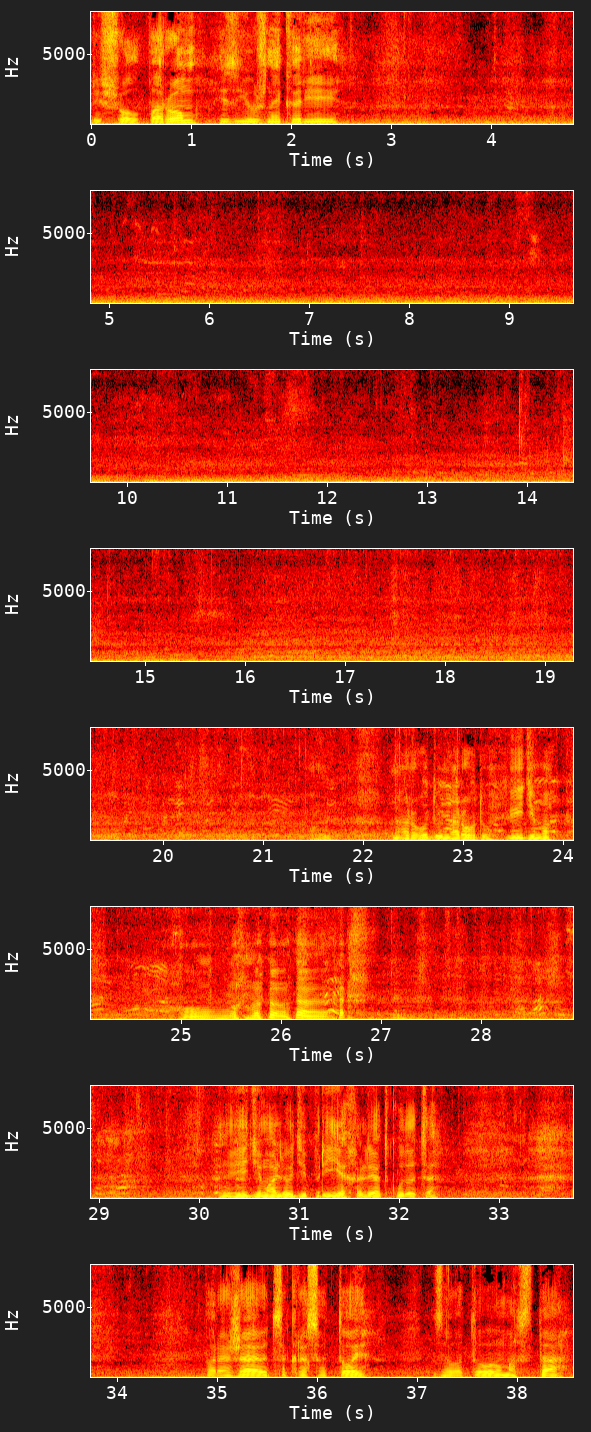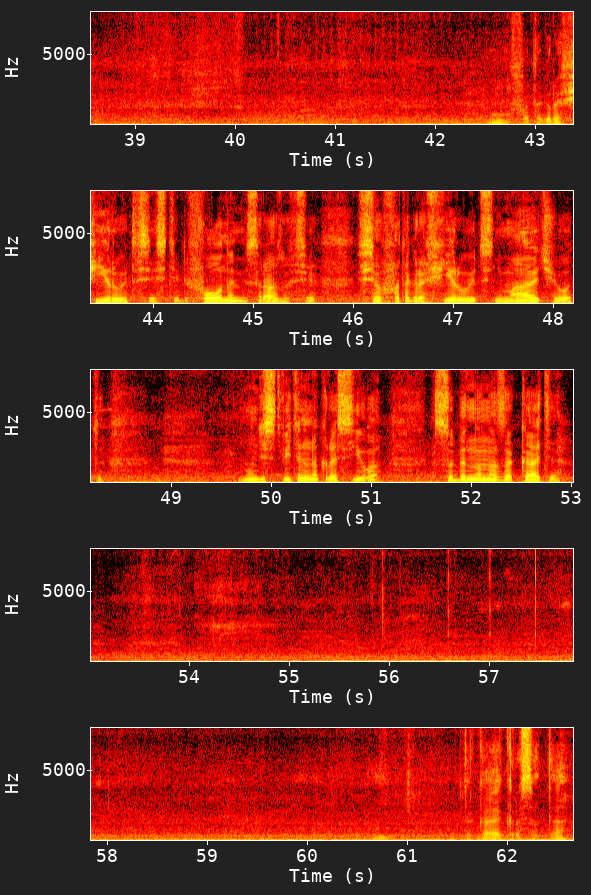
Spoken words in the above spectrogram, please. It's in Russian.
пришел паром из Южной Кореи. Народу, народу, видимо. О, Видимо, люди приехали откуда-то, поражаются красотой Золотого моста. Фотографируют все с телефонами, сразу все, все фотографируют, снимают чего-то. Ну, действительно красиво, особенно на закате. Такая красота.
